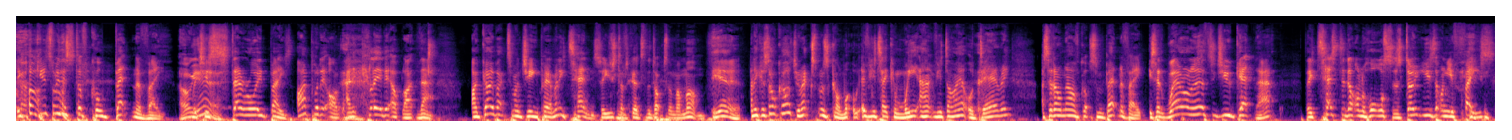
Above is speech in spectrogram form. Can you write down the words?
he gives me this stuff called Betnovate, Oh, which yeah. is steroid based. I put it on, and it cleared it up like that. I go back to my GP. I'm only ten, so I used to have to go to the doctor with my mum. Yeah. And he goes, "Oh God, your eczema's gone. What, have you taken wheat out of your diet or dairy?" I said, "Oh no, I've got some Betnovate." He said, "Where on earth did you get that?" They tested it on horses. Don't use it on your face.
